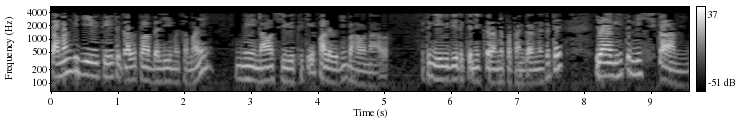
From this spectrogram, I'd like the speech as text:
තමන්ගේ ජීවිතයට ගලපා බැලීම තමයි මේ නවසීවිතකේ පළවෙනි භාවනාව. ඉතින් මේ විදිහට කෙනෙක් කරන්න පටන් ගන්නකොට එයාගේ හිත නිෂ්කාමී,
